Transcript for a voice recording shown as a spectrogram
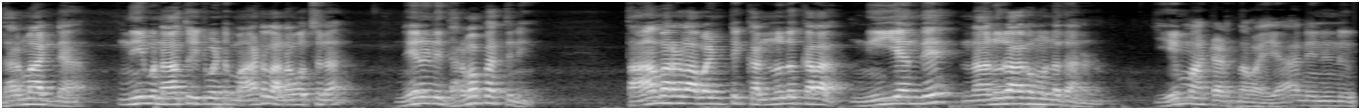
ధర్మాజ్ఞ నీవు నాతో ఇటువంటి మాటలు అనవచ్చునా? నేను నీ ధర్మపత్నిని తామరల వంటి కన్నులు కల నీయందే నా అనురాగం ఉన్నదానను. ఏం మాట్లాడుతున్నావయ్యా? నేను నిన్ను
